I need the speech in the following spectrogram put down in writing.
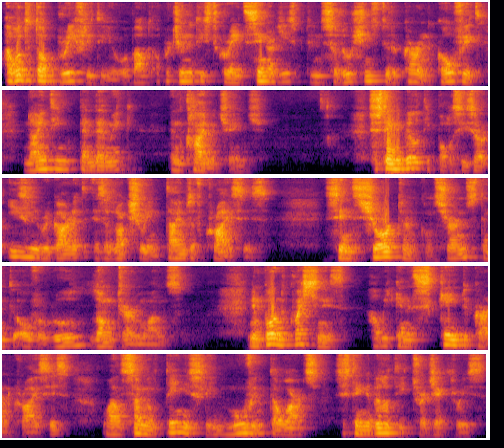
I want to talk briefly to you about opportunities to create synergies between solutions to the current COVID-19 pandemic and climate change. Sustainability policies are easily regarded as a luxury in times of crisis, since short-term concerns tend to overrule long-term ones. An important question is how we can escape the current crisis while simultaneously moving towards sustainability trajectories.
